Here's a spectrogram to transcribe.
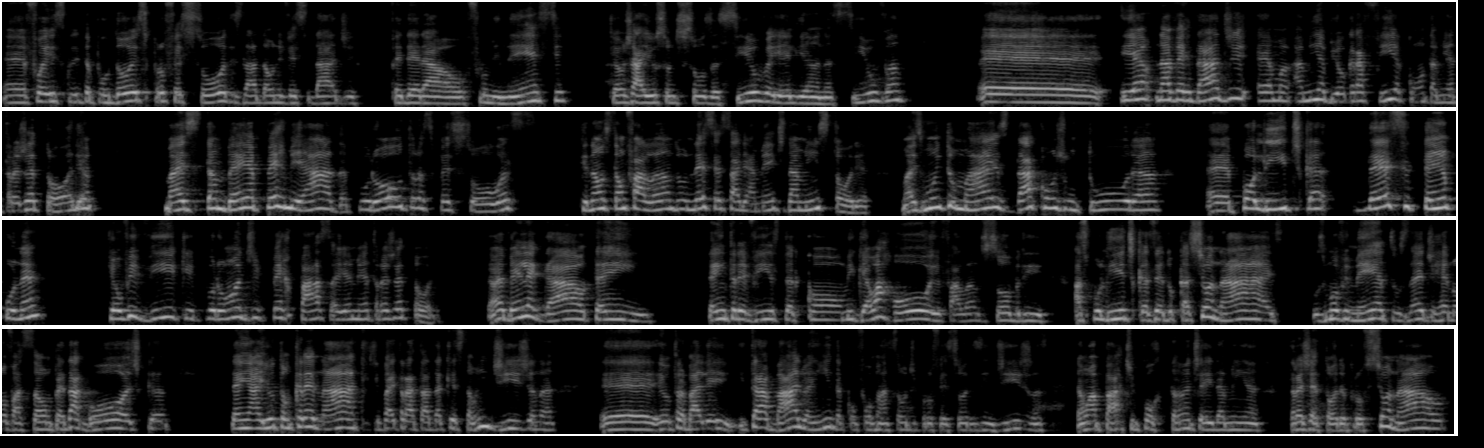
é, foi escrita por dois professores lá da Universidade Federal Fluminense, que é o Jailson de Souza Silva e Eliana Silva. É, e, é, na verdade, é uma, a minha biografia conta a minha trajetória, mas também é permeada por outras pessoas que não estão falando necessariamente da minha história, mas muito mais da conjuntura é, política desse tempo né, que eu vivi, que por onde perpassa aí a minha trajetória. Então, é bem legal, tem, tem entrevista com Miguel Arroio, falando sobre as políticas educacionais, os movimentos né, de renovação pedagógica, tem Ailton Krenak, que vai tratar da questão indígena, é, eu trabalhei e trabalho ainda com formação de professores indígenas, é uma parte importante aí da minha trajetória profissional.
